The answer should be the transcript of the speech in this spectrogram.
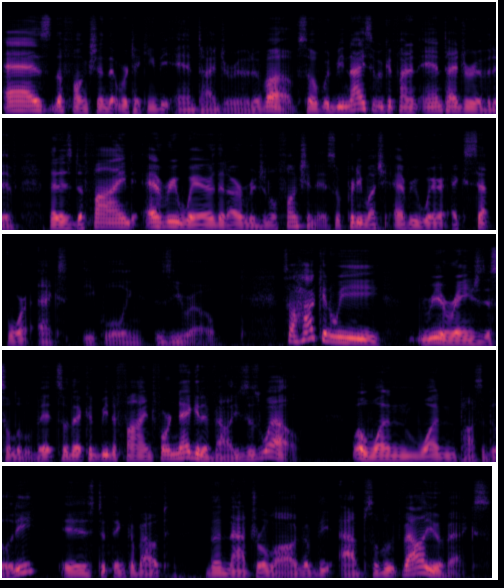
as the function that we're taking the antiderivative of. So it would be nice if we could find an antiderivative that is defined everywhere that our original function is. So pretty much everywhere except for x equaling 0. So how can we rearrange this a little bit so that it could be defined for negative values as well? Well, one, one possibility is to think about the natural log of the absolute value of x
